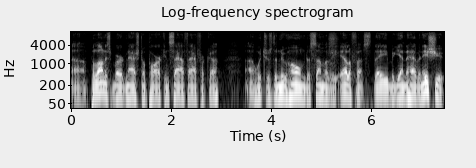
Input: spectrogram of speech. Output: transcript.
uh, National Park in South Africa, uh, which was the new home to some of the elephants, they began to have an issue.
